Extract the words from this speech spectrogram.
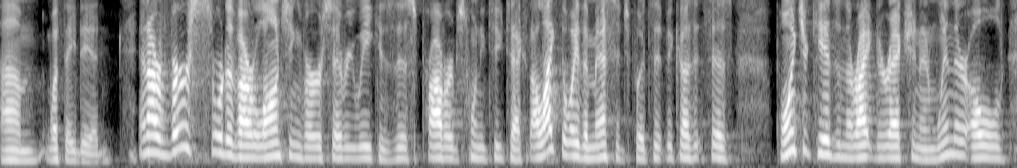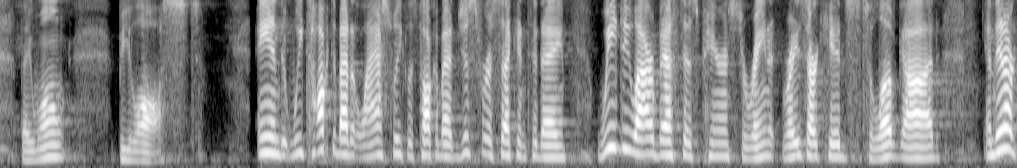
um, what they did. And our verse, sort of our launching verse every week, is this Proverbs 22 text. I like the way the message puts it because it says, Point your kids in the right direction, and when they're old, they won't be lost. And we talked about it last week. Let's talk about it just for a second today. We do our best as parents to raise our kids to love God. And then our,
